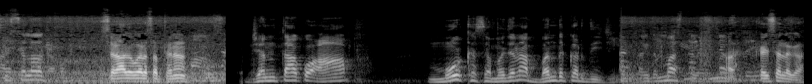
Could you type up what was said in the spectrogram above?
फिर सलाद था। सलाद वगैरह सब थे ना? जनता को आप मूर्ख समझना बंद कर दीजिए। एकदम मस्त। हाँ, कैसा लगा?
